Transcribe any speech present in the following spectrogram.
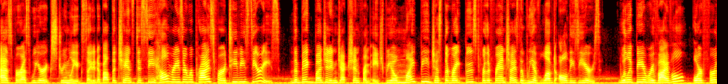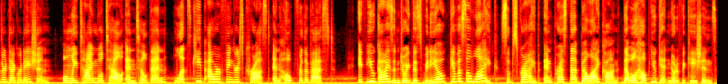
As for us, we are extremely excited about the chance to see Hellraiser reprised for a TV series. The big budget injection from HBO might be just the right boost for the franchise that we have loved all these years. Will it be a revival or further degradation? Only time will tell. Until then, let's keep our fingers crossed and hope for the best. If you guys enjoyed this video, give us a like, subscribe, and press that bell icon that will help you get notifications.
